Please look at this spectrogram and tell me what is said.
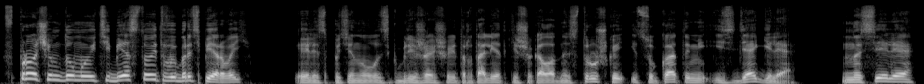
«Впрочем, думаю, тебе стоит выбрать первой». Элис потянулась к ближайшей тарталетке с шоколадной стружкой и цукатами из дягеля, но Селия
